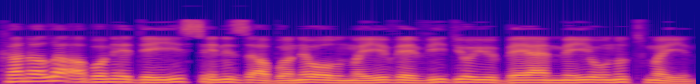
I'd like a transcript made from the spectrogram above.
Kanala abone değilseniz abone olmayı ve videoyu beğenmeyi unutmayın.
